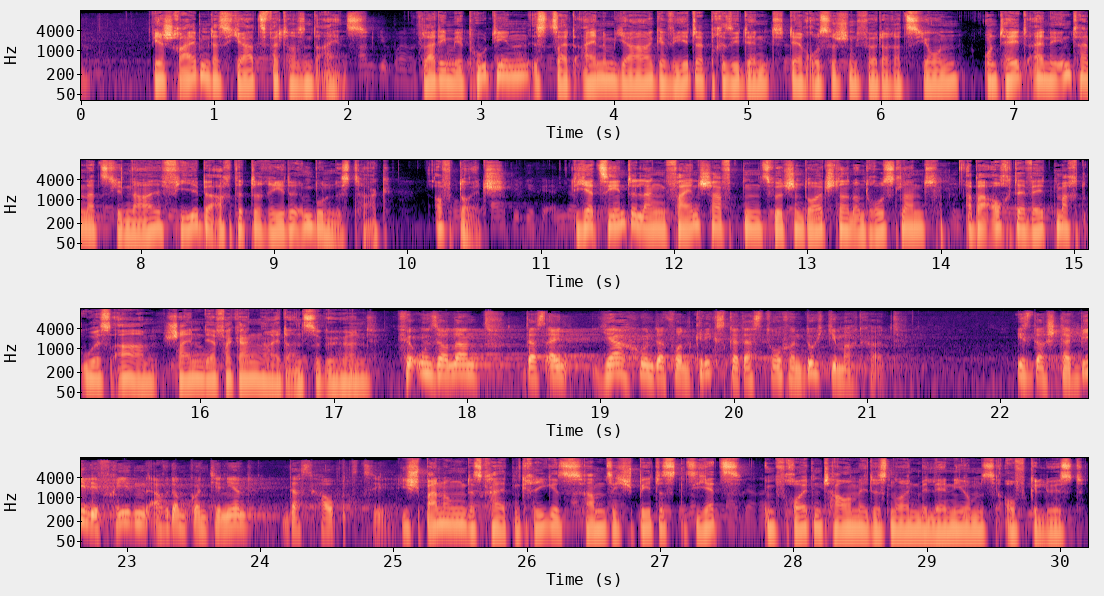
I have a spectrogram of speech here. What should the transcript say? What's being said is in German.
Wir schreiben das Jahr 2001. Wladimir Putin ist seit einem Jahr gewählter Präsident der Russischen Föderation und hält eine international viel beachtete Rede im Bundestag. Auf Deutsch. Die jahrzehntelangen Feindschaften zwischen Deutschland und Russland, aber auch der Weltmacht USA, scheinen der Vergangenheit anzugehören. Für unser Land, das ein Jahrhundert von Kriegskatastrophen durchgemacht hat, ist der stabile Frieden auf dem Kontinent das Hauptziel. Die Spannungen des Kalten Krieges haben sich spätestens jetzt im Freudentaumel des neuen Millenniums aufgelöst.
